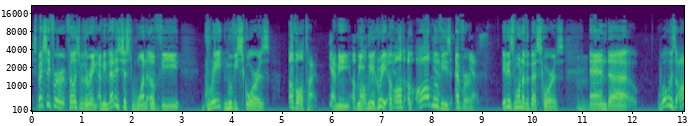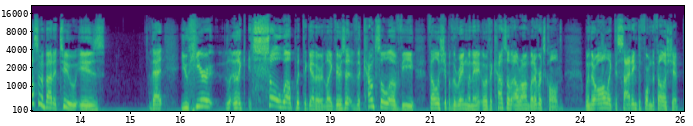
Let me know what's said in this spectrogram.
especially for Fellowship of the Ring, I mean, that is just one of the great movie scores of all time. Yeah, I mean, of we, we agree of all of all movies ever. Yes. It is one of the best scores. And uh, what was awesome about it too is that you hear like it's so well put together. Like there's a the council of the Fellowship of the Ring when they or the Council of Elrond, whatever it's called, when they're all like deciding to form the Fellowship,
